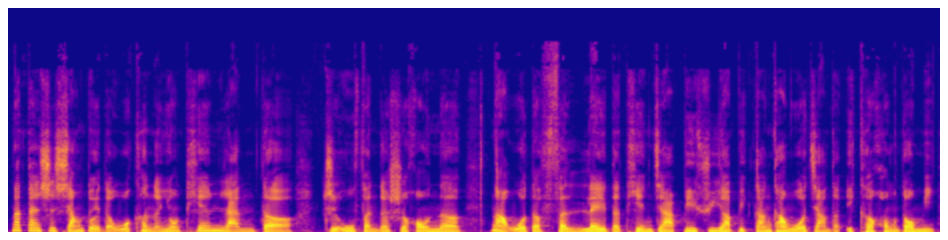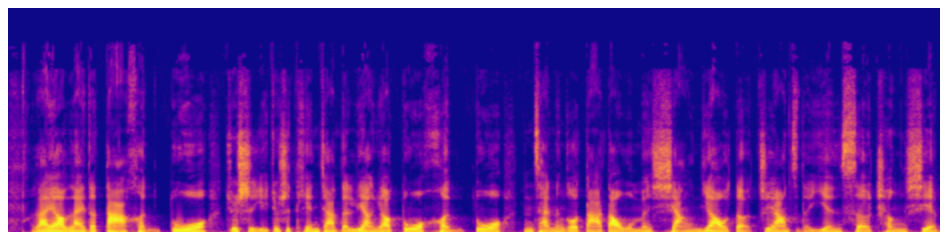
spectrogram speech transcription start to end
那但是相对的，我可能用天然的植物粉的时候呢，那我的粉类的添加必须要比刚刚我讲的一颗红豆米来要来得大很多，就是也就是添加的量要多很多，你才能够达到我们想要的这样子的颜色呈现。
